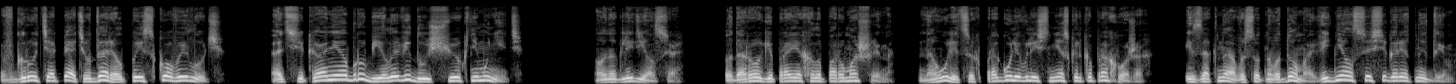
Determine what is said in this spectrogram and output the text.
В грудь опять ударил поисковый луч. Отсекание обрубило ведущую к нему нить. Он огляделся. По дороге проехала пару машин. На улицах прогуливались несколько прохожих. Из окна высотного дома виднелся сигаретный дым.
